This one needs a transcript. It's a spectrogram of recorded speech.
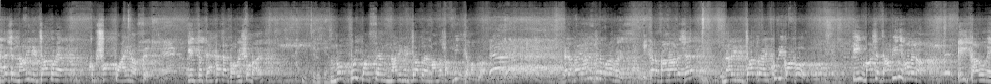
এদেশে নারী নির্যাতনের খুব শক্ত আইন আছে। কিন্তু দেখা যায় গবেষণায় নব্বই পার্সেন্ট নারী নির্যাতনের মামলা সব মিথ্যে মামলা। এটা হয়রানির জন্য করা হয়েছে। কারণ বাংলাদেশে নারী নির্যাতন খুবই কঠোর। তিন মাসে জামিনই হবে না। এই কারণে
